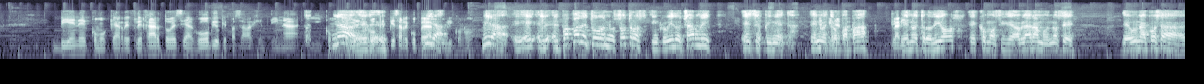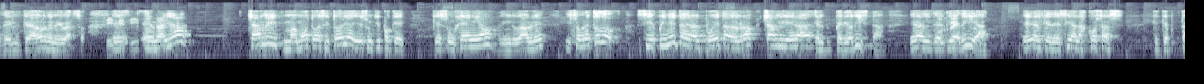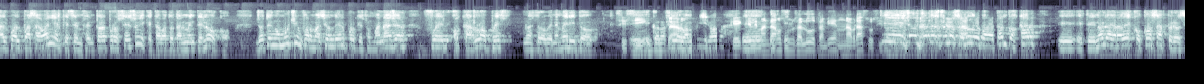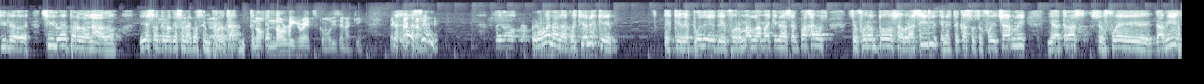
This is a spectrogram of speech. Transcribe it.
viene como que a reflejar todo ese agobio que pasaba Argentina y como que el eh, eh, empieza a recuperar el público, ¿no? Mira, eh, el, papá de todos nosotros, incluido Charlie, es Spinetta, es nuestro papá, es nuestro Dios, es como si habláramos, no sé, de una cosa del creador del universo. Sí, sí, sí, en realidad, Charlie mamó toda esa historia y es un tipo que, que es un genio, indudable, y sobre todo si Spinetta era el poeta del rock, Charlie era el periodista, era el del día a día, era el que decía las cosas que, tal cual pasaban y el que se enfrentó al proceso y el que estaba totalmente loco. Yo tengo mucha información de él porque su manager fue Oscar López, nuestro benemérito sí, sí, y conocido vampiro. Que, le eh, mandamos eh, un saludo también, un abrazo. sí, yo, lo saludo cada tanto, Oscar. este, no le agradezco cosas, pero sí, le, sí lo he perdonado. Y eso creo que es una cosa importante. No, no regrets, como dicen aquí. Exactamente. pero, pero bueno, la cuestión es que es que después de, formar la máquina de hacer pájaros, se fueron todos a Brasil, en este caso se fue Charlie, y atrás se fue David,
